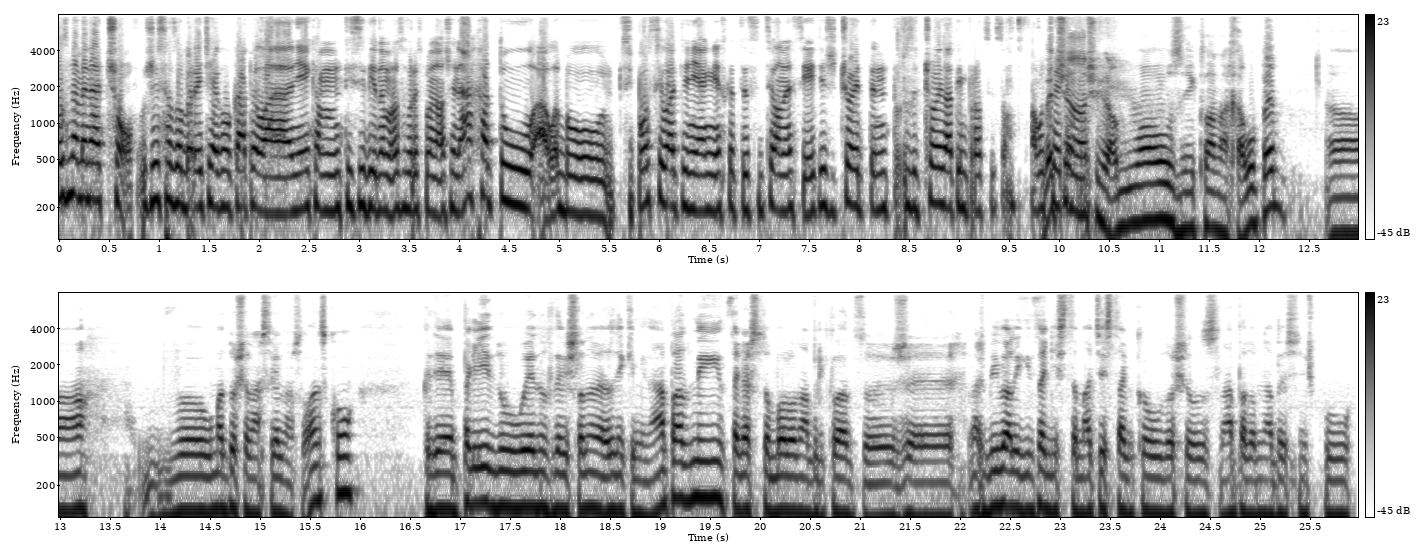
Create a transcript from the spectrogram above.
to znamená čo? Že sa zoberiete ako kapela niekam, ty si v jednom rozhovore spomínal, že na chatu, alebo si posielate nejak dneska cez sociálne siete, že čo je, ten, čo je za tým procesom? Alebo Väčšina našich albumov vznikla na chalupe uh, v Matúša na Strednom Slovensku kde prídu jednotliví členovia s nejakými nápadmi. Teraz to bolo napríklad, e, že náš bývalý gitarista Matej Stankov došiel s nápadom na pesničku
